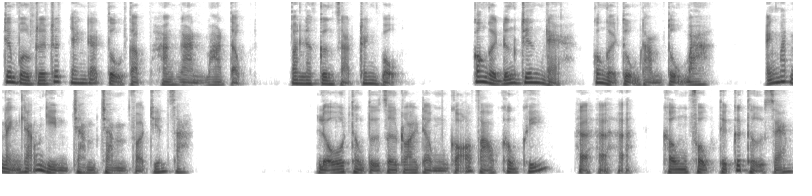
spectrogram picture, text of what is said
Trên bầu trời rất nhanh đã tụ tập hàng ngàn ma tộc, toàn là cương giả tranh bộ. Có người đứng riêng lẻ, có người tụm nằm tụm ba, ánh mắt lạnh lẽo nhìn chằm chằm vào chiến xa. Lỗ thông tử giơ roi đồng gõ vào không khí. không phục thì cứ thử xem.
